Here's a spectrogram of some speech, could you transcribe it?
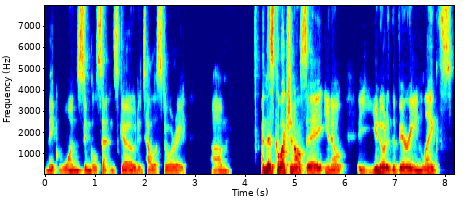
make one single sentence go to tell a story? Um, and this collection, I'll say, you know, you noted the varying lengths.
